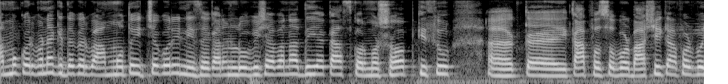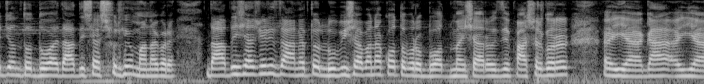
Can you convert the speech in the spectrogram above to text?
আম্মু করবে না কিতে করবে? আম্মু তো ইচ্ছে করি নিছে কারণ লুবি সাবানা দিয়ে কাজকর্ম সব কিছু কাপড় চোপড়, বাসি কাপড় পর্যন্ত ধোয়া, দাদি শাশুড়িও মানা করে। দাদি শাশুড়ি জানে তো লুবি সাবানা কত বড় বদমাইশ। আর ওই যে পাশের ঘরের, ইয়া, গা ইয়া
